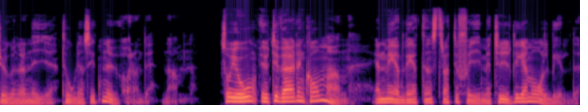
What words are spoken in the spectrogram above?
2009 tog den sitt nuvarande namn. Så jo, ut i världen kom han. En medveten strategi med tydliga målbilder,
